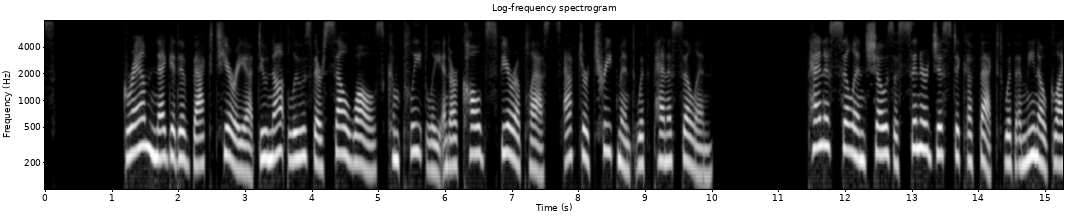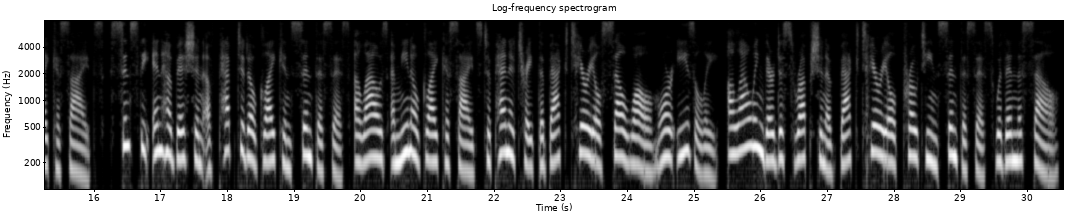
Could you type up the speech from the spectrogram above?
Gram-negative bacteria do not lose their cell walls completely and are called spheroplasts after treatment with penicillin. Penicillin shows a synergistic effect with aminoglycosides, since the inhibition of peptidoglycan synthesis allows aminoglycosides to penetrate the bacterial cell wall more easily, allowing their disruption of bacterial protein synthesis within the cell.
